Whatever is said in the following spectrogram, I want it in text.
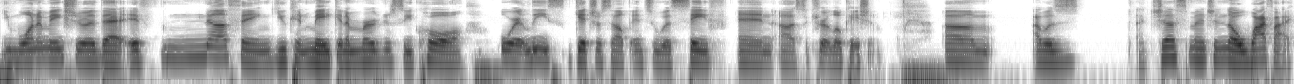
You want to make sure that if nothing, you can make an emergency call or at least get yourself into a safe and uh, secure location. Um, I was, I just mentioned, no, Wi Fi.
